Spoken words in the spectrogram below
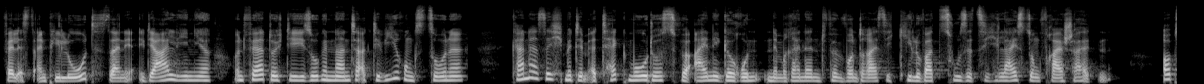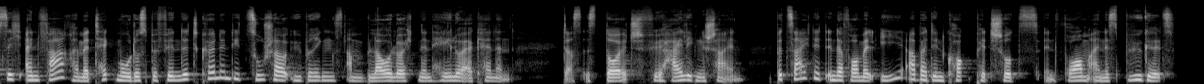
Verlässt ein Pilot seine Ideallinie und fährt durch die sogenannte Aktivierungszone, kann er sich mit dem Attack-Modus für einige Runden im Rennen 35 Kilowatt zusätzliche Leistung freischalten. Ob sich ein Fahrer im Attack-Modus befindet, können die Zuschauer übrigens am blau leuchtenden Halo erkennen. Das ist Deutsch für Heiligenschein, bezeichnet in der Formel E aber den Cockpitschutz in Form eines Bügels,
